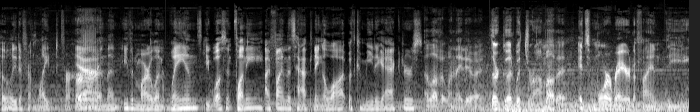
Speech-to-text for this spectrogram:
totally different light for her. Yeah. And then even Marlon Wayans, he wasn't funny. I find this happening a lot with comedic actors. I love it when they do it. They're good with drama. Love it. It's more rare to find the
